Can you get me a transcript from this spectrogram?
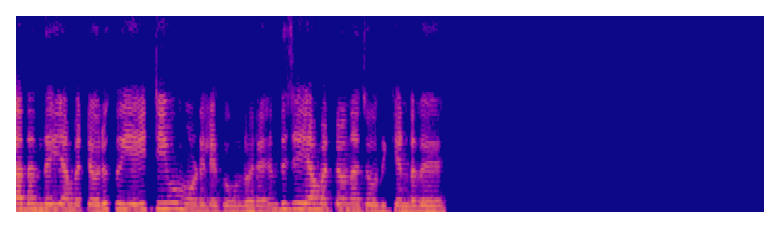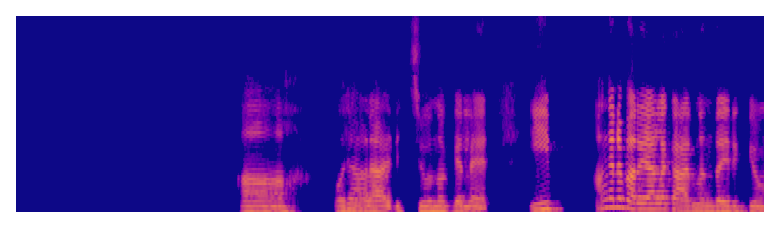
കഥ എന്ത് ചെയ്യാൻ പറ്റും? ഒരു ക്രിയേറ്റീവ് മോഡിലേക്ക് കൊണ്ടുവരാം എന്ത് ചെയ്യാൻ പറ്റുമെന്നാ ചോദിക്കേണ്ടത്? ആ ഒരാളെ അടിച്ചു എന്നൊക്കെ അല്ലേ? ഈ അങ്ങനെ പറയാനുള്ള കാരണം എന്തായിരിക്കും?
